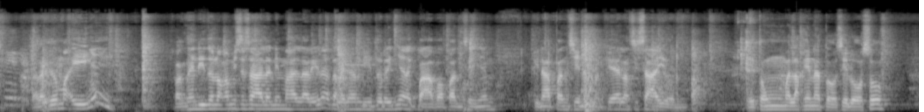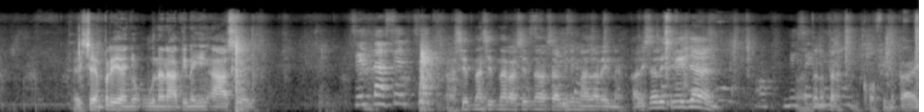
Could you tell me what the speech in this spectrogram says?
Sit. Talagang maingay. Pag nandito na kami sa sala ni Mahal Arena, talagang dito rin niya, nagpapapansin niya. Pinapansin naman. Kaya lang si Sayon, itong malaki na to, si Loso. Eh, siyempre yan yung una natin naging aso eh. Sit na, sit, sit. Ah, sit na, sit na, sit na, sabi ni Mahal Arena. Alis, alis ngayon dyan. Oh, hindi Ah, sa tara, tara. to. Coffee na tayo.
